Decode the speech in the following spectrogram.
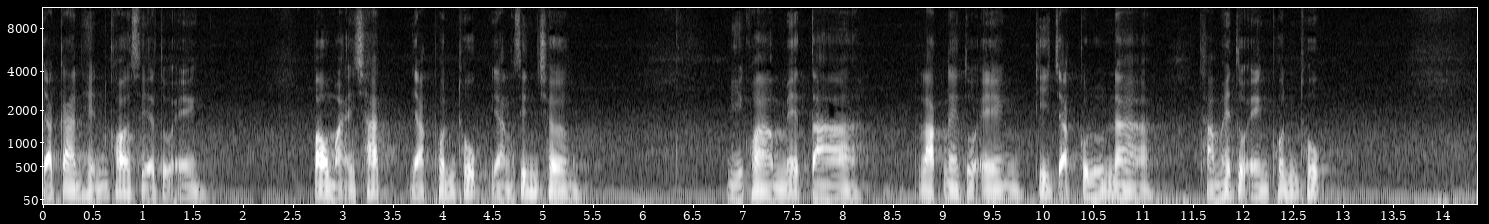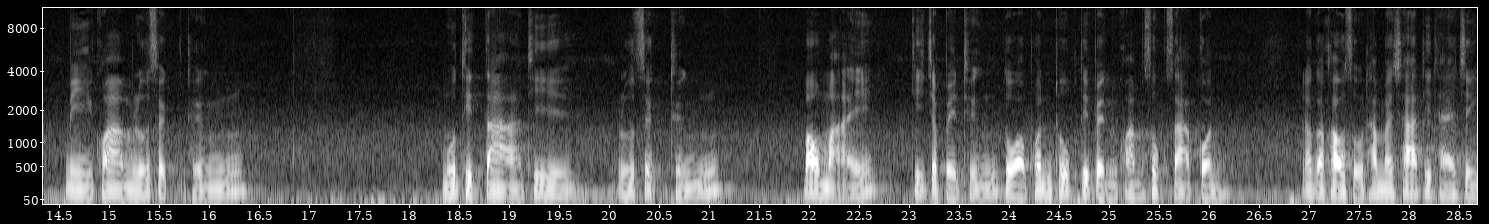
จากการเห็นข้อเสียตัวเอง เป้าหมายชัด อยากพ้นทุกข์อย่างสิ้นเชิง มีความเมตตารักในตัวเองที่จะกรุณา ทำให้ตัวเองพ้นทุกข์ มีความรู้สึกถึง มุทิตาที่รู้สึกถึงเป้าหมายที่จะไปถึงตัวพ้นทุกข์ที่เป็นความสุขสากล แล้วก็เข้าสู่ธรรมชาติที่แท้จริง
